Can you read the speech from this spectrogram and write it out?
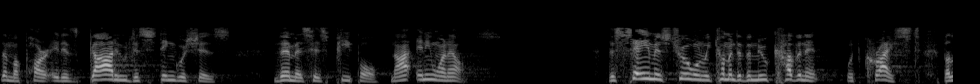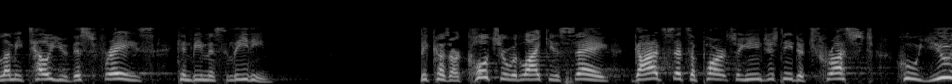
them apart. It is God who distinguishes them as his people, not anyone else. The same is true when we come into the new covenant with Christ. But let me tell you, this phrase can be misleading. Because our culture would like you to say, God sets apart, so you just need to trust who you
